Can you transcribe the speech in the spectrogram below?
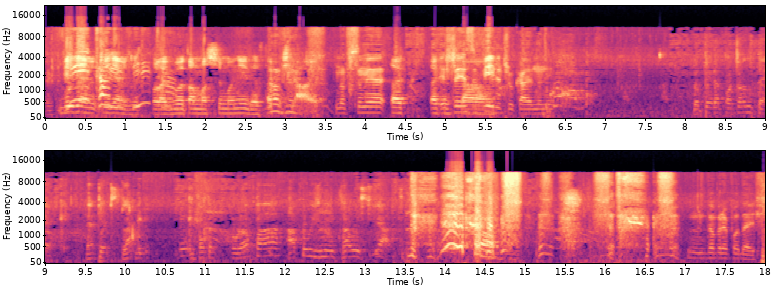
Wiedziałem, Witam, wiedziałem, że Polak, bo tam masz Szymonides, tak myślałem. No w sumie... Tak, tak Jeszcze jest myślałem. Wilczuk, ale no nie... Dopiero początek. Najpierw Slack, potem Europa, a później cały świat. Dobre podejście.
